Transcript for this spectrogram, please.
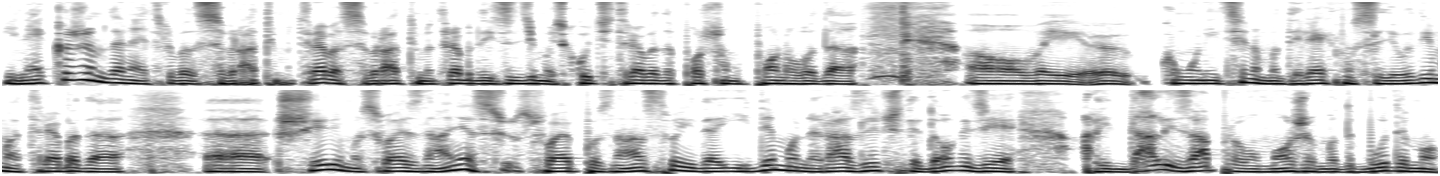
i ne kažem da ne treba da se vratimo. Treba da se vratimo, treba da izađemo iz kuće, treba da počnemo ponovo da ovaj, komuniciramo direktno sa ljudima, treba da uh, širimo svoje znanja, svoje poznanstva i da idemo na različite događaje, ali da li zapravo možemo da budemo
